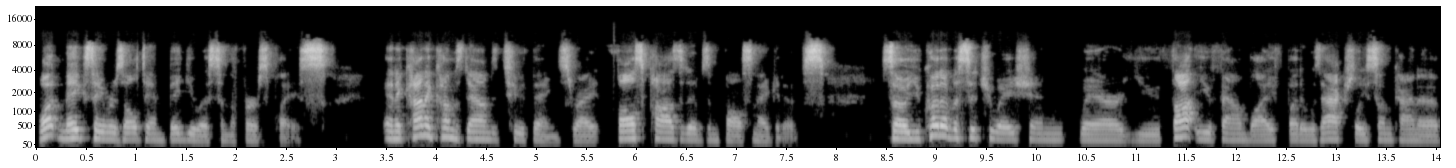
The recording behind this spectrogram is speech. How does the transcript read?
what makes a result ambiguous in the first place? and it kind of comes down to two things, right? False positives and false negatives. So you could have a situation where you thought you found life, but it was actually some kind of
